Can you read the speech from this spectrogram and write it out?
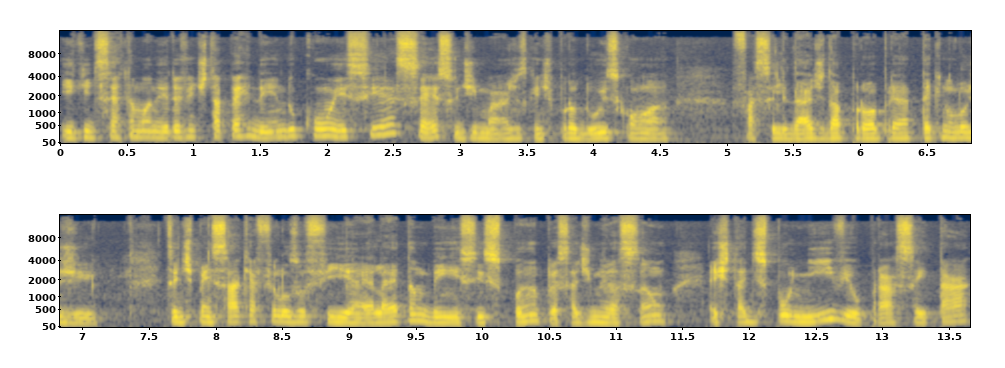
E que, de certa maneira, a gente está perdendo com esse excesso de imagens que a gente produz, com a facilidade da própria tecnologia. Se a gente pensar que a filosofia ela é também esse espanto, essa admiração, é está disponível para aceitar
